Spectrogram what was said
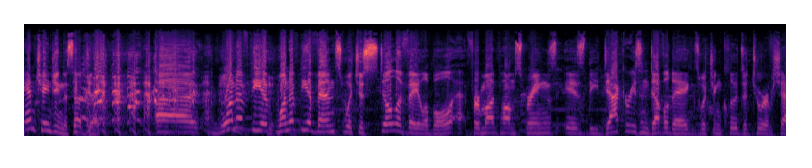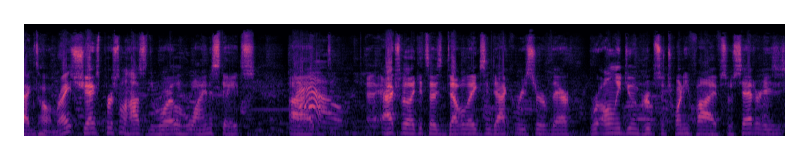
And changing the subject, uh, one of the one of the events which is still available at- for Mod Palm Springs is the Daiquiris and Deviled Eggs, which includes a tour of Shag's home, right? Shag's personal house at the Royal Hawaiian Estates. Uh, Wow. Actually, like it says, deviled eggs and daiquiri served there. We're only doing groups of 25. So Saturdays,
